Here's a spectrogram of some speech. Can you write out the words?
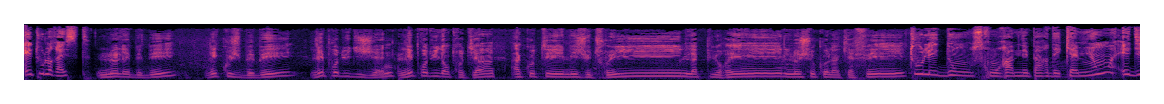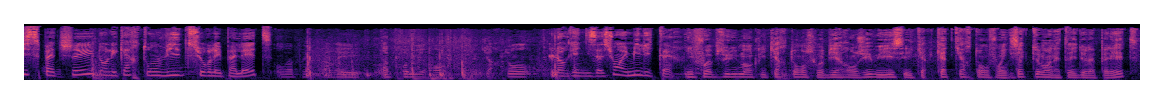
et tout le reste. Le lait bébé, les couches bébés, les produits d'hygiène, les produits d'entretien, à côté les jus de fruits, la purée, le chocolat café. Tous les dons seront ramenés par des camions et dispatchés dans les cartons vides sur les palettes. On va préparer un premier rang cartons. L'organisation est militaire. Il faut absolument que les cartons soient bien rangés. Vous voyez, ces quatre cartons font exactement la taille de la palette.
